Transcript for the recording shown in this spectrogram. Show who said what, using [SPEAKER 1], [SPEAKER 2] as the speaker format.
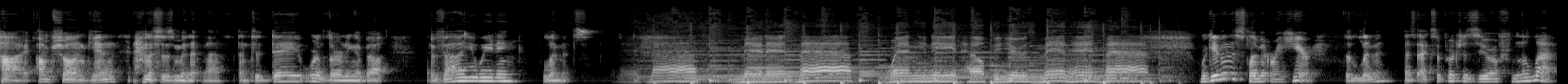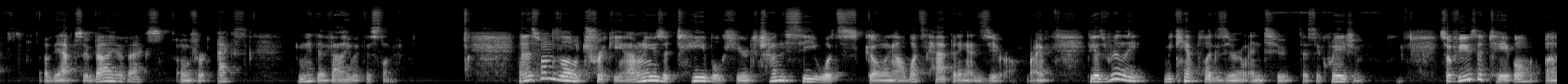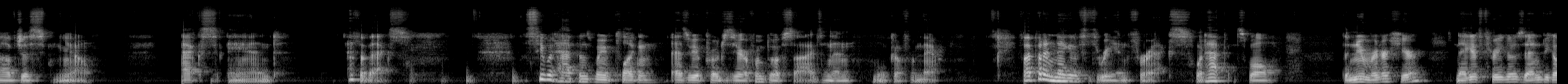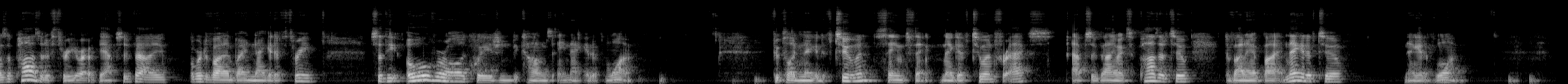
[SPEAKER 1] Hi, I'm Sean Gannon, and this is Minute Math, and today we're learning about evaluating limits.
[SPEAKER 2] Minute Math, Minute Math. When you need help, you use Minute Math.
[SPEAKER 1] We're given this limit right here, the limit as x approaches 0 from the left of the absolute value of x over x, and we need to evaluate this limit. Now this one's a little tricky, and I'm going to use a table here to try to see what's going on, what's happening at 0, right? Because really, we can't plug 0 into this equation. So if we use a table of just, you know, x and f of x, let's see what happens when we plug in as we approach zero from both sides, and then we'll go from there. If I put a negative 3 in for x, what happens? Well, the numerator here, negative 3 goes in, becomes a positive 3, right, with the absolute value, but we're divided by negative 3, so the overall equation becomes a negative 1. If we plug negative 2 in, same thing. Negative 2 in for x, absolute value makes a positive 2, dividing it by negative 2, negative 1.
